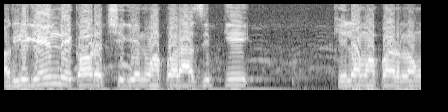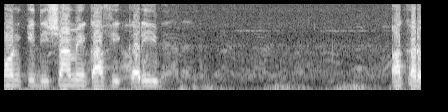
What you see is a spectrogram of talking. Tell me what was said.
अगली गेंद, एक और अच्छी गेंद वहाँ पर आजिब की। खेला वहाँ पर लॉन्गॉन की दिशा में, काफ़ी करीब आकर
